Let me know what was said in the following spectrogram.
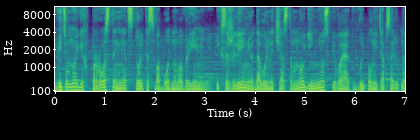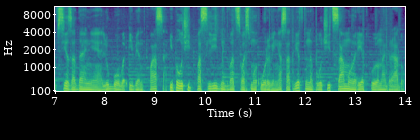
Ведь у многих просто нет столько свободного времени. И к сожалению, довольно часто многие не успевают выполнить абсолютно все задания любого ивент-пасса и получить последний 28 уровень, а соответственно получить самую редкую награду.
